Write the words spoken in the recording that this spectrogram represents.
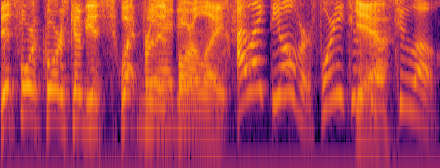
This fourth quarter is going to be a sweat for Yeah, this parlay. I like the over. 42 Yeah. feels too low.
